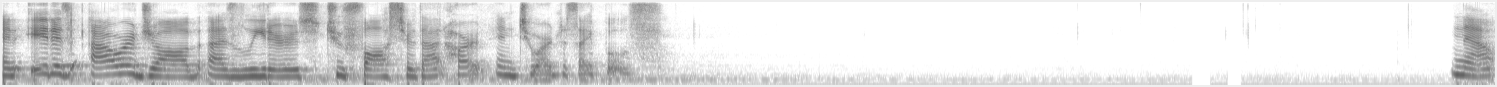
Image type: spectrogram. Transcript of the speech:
And it is our job as leaders to foster that heart into our disciples. Now,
